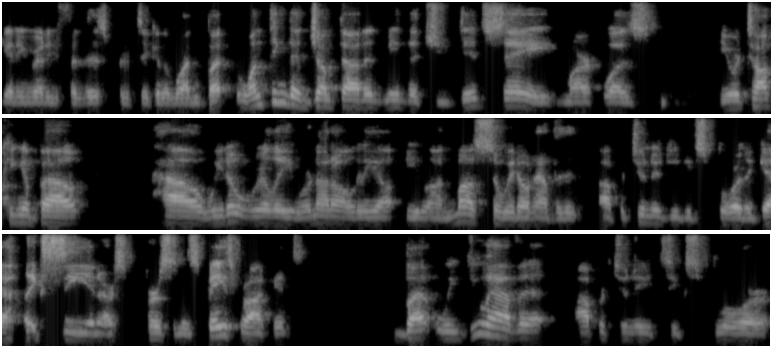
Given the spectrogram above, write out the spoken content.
getting ready for this particular one. But one thing that jumped out at me that you did say, Mark, was you were talking about how we don't really we're not all Elon Musk, so we don't have the opportunity to explore the galaxy in our personal space rockets, but we do have an opportunity to explore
